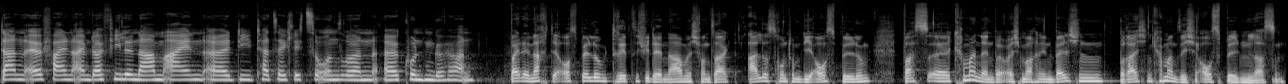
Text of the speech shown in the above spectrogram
dann äh, fallen einem da viele Namen ein, äh, die tatsächlich zu unseren äh, Kunden gehören. Bei der Nacht der Ausbildung dreht sich, wie der Name schon sagt, alles rund um die Ausbildung. Was äh, kann man denn bei euch machen? In welchen Bereichen kann man sich ausbilden lassen?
